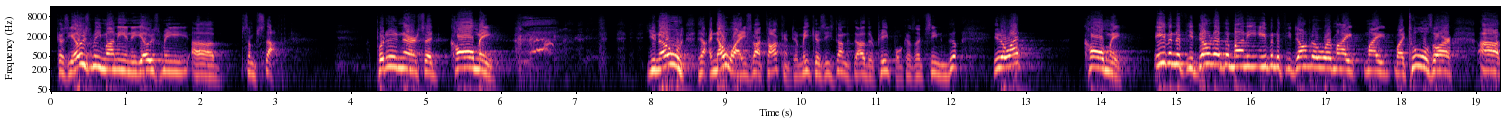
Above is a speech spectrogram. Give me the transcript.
because he owes me money and he owes me uh, some stuff. Put it in there and said, Call me. you know, I know why he's not talking to me because he's done it to other people because I've seen him do it. You know what? Call me. Even if you don't have the money, even if you don't know where my, my, my tools are, uh,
